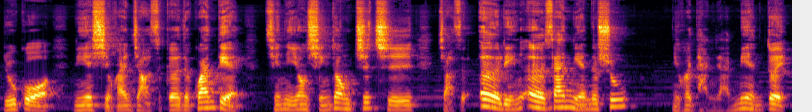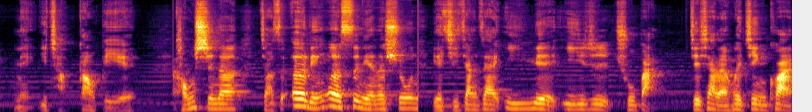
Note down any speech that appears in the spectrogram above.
如果你也喜欢饺子哥的观点，请你用行动支持饺子二零二三年的书，你会坦然面对每一场告别。同时呢，饺子二零二四年的书也即将在一月一日出版，接下来会尽快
